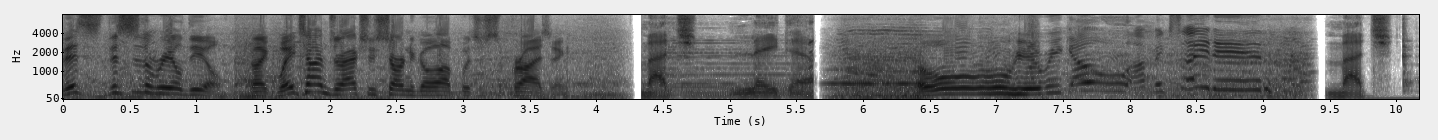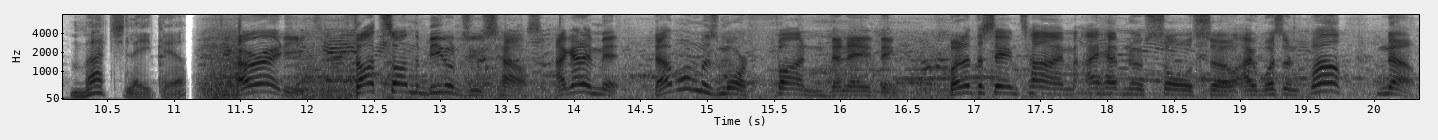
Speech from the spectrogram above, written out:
this this is the real deal. Like wait times are actually starting to go up, which is surprising. Much later. Oh, here we go. I'm excited. Much, much later. Alrighty, thoughts on the Beetlejuice house. I gotta admit, that one was more fun than anything. But at the same time, I have no soul, so I wasn't, well, no,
